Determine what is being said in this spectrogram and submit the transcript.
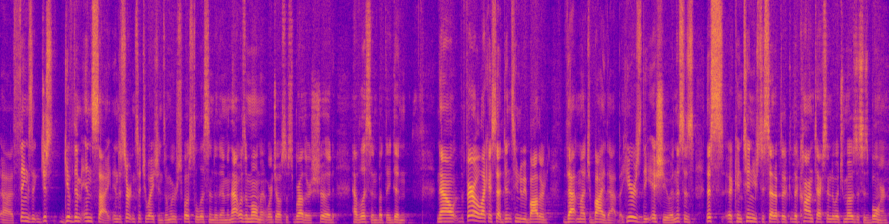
uh, things that just give them insight into certain situations, and we were supposed to listen to them. And that was a moment where Joseph's brothers should have listened, but they didn't. Now, the Pharaoh, like I said, didn't seem to be bothered that much by that. But here's the issue, and this, is, this uh, continues to set up the, the context into which Moses is born.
